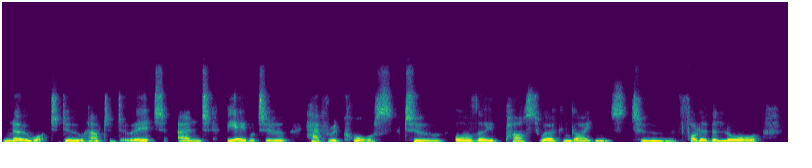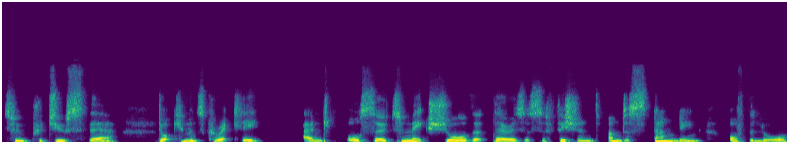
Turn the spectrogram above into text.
know what to do, how to do it, and be able to have recourse to all the past work and guidance to follow the law, to produce their documents correctly, and also to make sure that there is a sufficient understanding of the law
